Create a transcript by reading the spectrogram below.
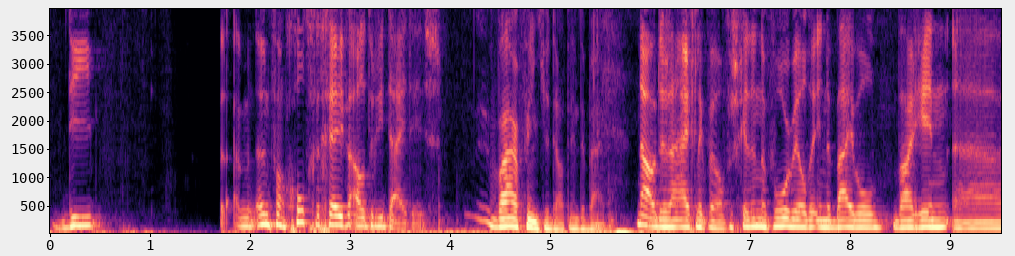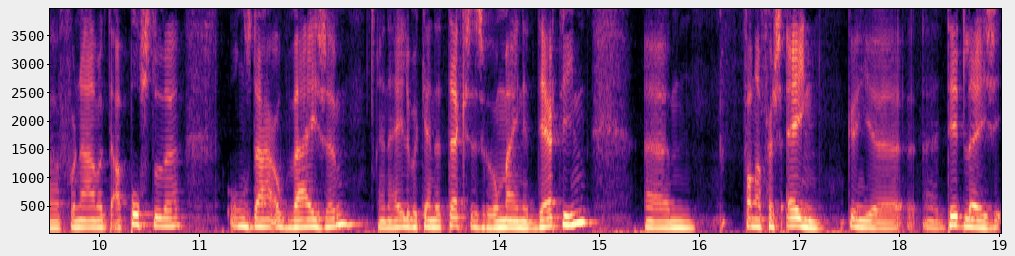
die een van God gegeven autoriteit is. Waar vind je dat in de Bijbel? Nou, er zijn eigenlijk wel verschillende voorbeelden in de Bijbel waarin eh, voornamelijk de apostelen ons daarop wijzen. Een hele bekende tekst is Romeinen 13. Ehm, vanaf vers 1 kun je eh, dit lezen.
